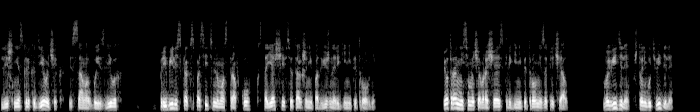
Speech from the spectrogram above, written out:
Лишь несколько девочек, из самых боязливых, прибились как к спасительному островку, к стоящей все так же неподвижно Регине Петровне. Петр Анисимович, обращаясь к Регине Петровне, закричал. «Вы видели? Что-нибудь видели?»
